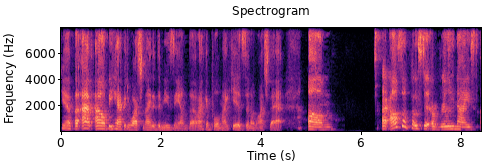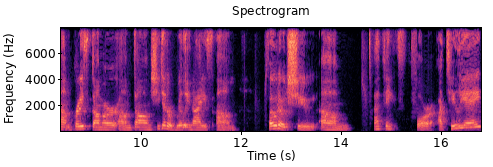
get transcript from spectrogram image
yeah, but I, I'll be happy to watch Night at the Museum, though. I can pull my kids in and watch that. Um, I also posted a really nice um, Grace Gummer, um, Dom. She did a really nice um, photo shoot. Um, I think for Atelier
